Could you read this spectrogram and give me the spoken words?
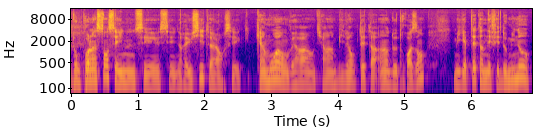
Donc pour l'instant, c'est une, c'est, une réussite. Alors c'est qu'un mois, on verra, on tirera un bilan peut-être à 1, 2, 3 ans, mais il y a peut-être un effet domino.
